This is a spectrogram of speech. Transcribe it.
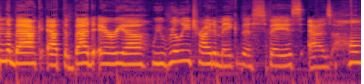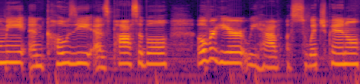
In the back at the bed area. We really try to make this space as homey and cozy as possible. Over here we have a switch panel.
